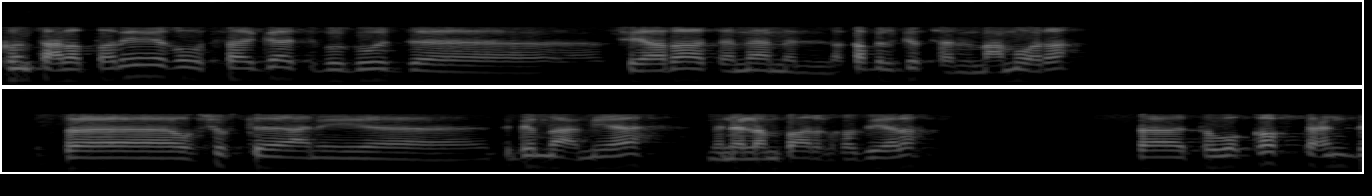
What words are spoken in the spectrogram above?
كنت على الطريق وتفاجأت بوجود سيارات أمام قبل قصر المعمورة. فشفت يعني تجمع مياه من الأمطار الغزيرة. فتوقفت عند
